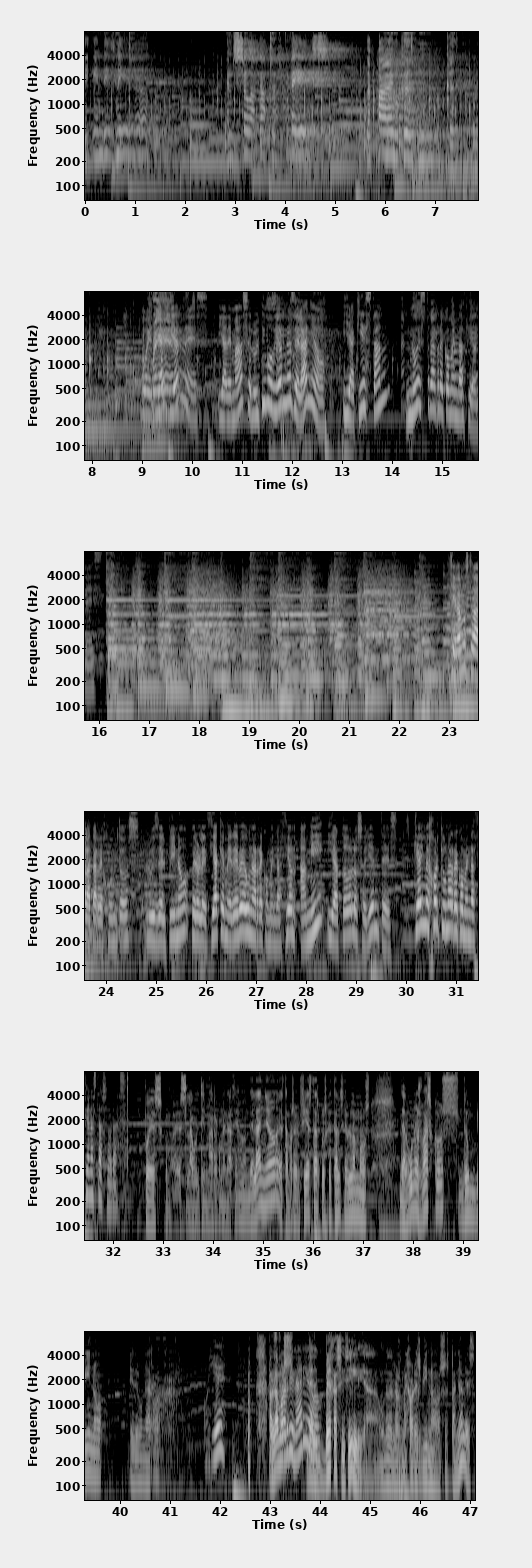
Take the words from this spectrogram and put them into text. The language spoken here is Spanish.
the end is near. And so I got to face the final curtain, curtain. Pues ya es viernes y además el último viernes del año. Y aquí están nuestras recomendaciones. Llevamos toda la tarde juntos, Luis del Pino, pero le decía que me debe una recomendación a mí y a todos los oyentes. ¿Qué hay mejor que una recomendación a estas horas? Pues como es la última recomendación del año, estamos en fiestas, pues qué tal si hablamos de algunos vascos, de un vino y de un error. Oye, hablamos extraordinario. del Vega Sicilia, uno de los mejores vinos españoles.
